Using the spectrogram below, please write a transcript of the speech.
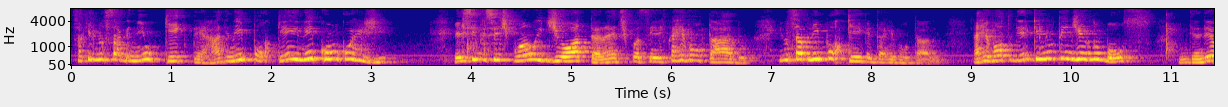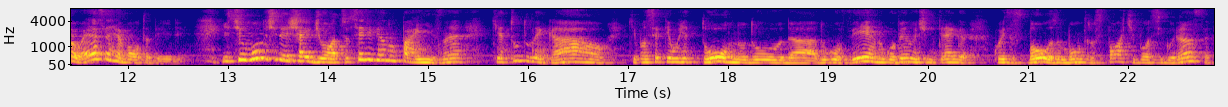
Só que ele não sabe nem o que está errado, nem porquê, e nem como corrigir. Ele simplesmente igual um idiota, né? Tipo assim, ele fica revoltado. E não sabe nem por que, que ele está revoltado. A revolta dele é que ele não tem dinheiro no bolso. Entendeu? Essa é a revolta dele. E se o mundo te deixar idiota, se você viver num país, né, que é tudo legal, que você tem um retorno do, da, do governo, o governo te entrega coisas boas, um bom transporte, boa segurança,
